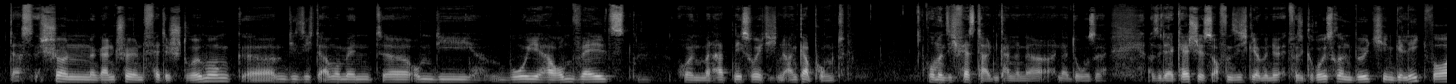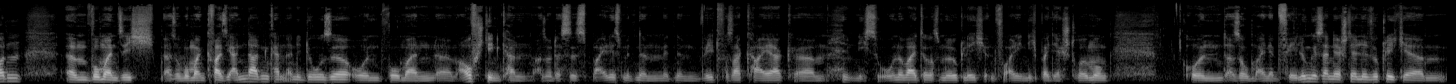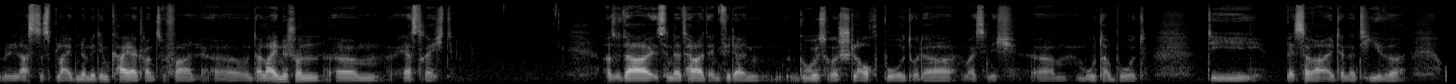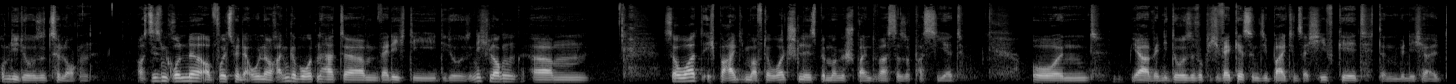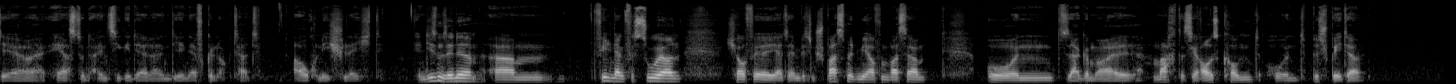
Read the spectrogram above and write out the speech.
das ist schon eine ganz schön fette Strömung, äh, die sich da im Moment äh, um die Boje herumwälzt. Und man hat nicht so richtig einen Ankerpunkt wo man sich festhalten kann an der, an der Dose. Also der Cache ist offensichtlich mit einem etwas größeren Bötchen gelegt worden, ähm, wo man sich, also wo man quasi anladen kann an die Dose und wo man ähm, aufstehen kann. Also das ist beides mit einem, mit einem Wildwasserkajak ähm, nicht so ohne weiteres möglich und vor allem nicht bei der Strömung. Und also meine Empfehlung ist an der Stelle wirklich, ähm, lasst es bleiben, da mit dem Kajak ranzufahren. Äh, und alleine schon ähm, erst recht. Also da ist in der Tat entweder ein größeres Schlauchboot oder, weiß ich nicht, ähm, Motorboot die bessere Alternative, um die Dose zu loggen. Aus diesem Grunde, obwohl es mir der Owner auch angeboten hat, ähm, werde ich die, die Dose nicht loggen. Ähm, so what, ich behalte ihn auf der Watchlist, bin mal gespannt, was da so passiert. Und ja, wenn die Dose wirklich weg ist und sie bald ins Archiv geht, dann bin ich halt der Erste und Einzige, der dann DNF gelockt hat. Auch nicht schlecht. In diesem Sinne, ähm, vielen Dank fürs Zuhören. Ich hoffe, ihr hattet ein bisschen Spaß mit mir auf dem Wasser und sage mal, macht, dass ihr rauskommt und bis später.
